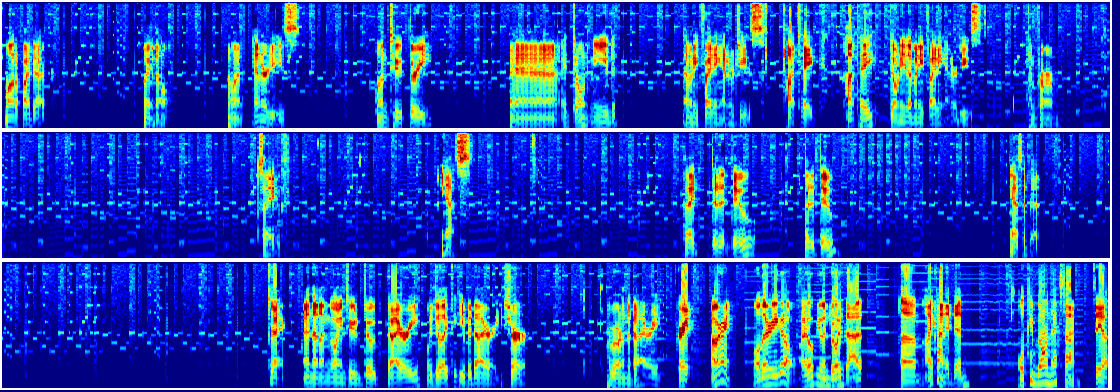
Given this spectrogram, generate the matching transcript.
Modify deck. Wait, no. I want energies. One, two, three. And I don't need that many fighting energies. Hot take. Hot take, don't need that many fighting energies. Confirm. Save. Yes. Did I, did it do? Did it do? Yes, it did. Okay, and then I'm going to do diary. Would you like to keep a diary? Sure. I wrote in the diary. Great. All right. Well, there you go. I hope you enjoyed that. Um, I kind of did. We'll keep going next time. See ya.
